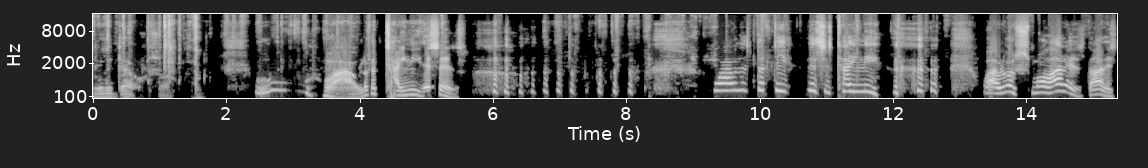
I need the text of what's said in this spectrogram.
here we go. So, ooh, wow! Look how tiny this is. wow, this dirty. This is tiny. wow, look how small that is. That is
